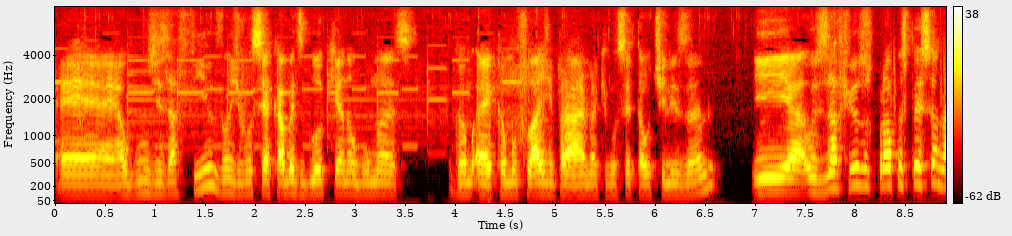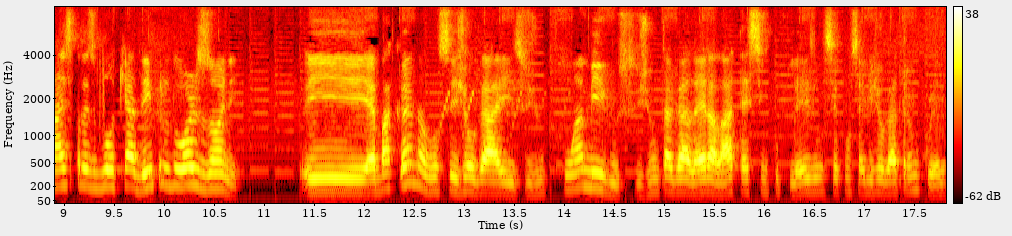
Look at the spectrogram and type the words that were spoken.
é, alguns desafios onde você acaba desbloqueando algumas é, camuflagem para a arma que você está utilizando e uh, os desafios dos próprios personagens para desbloquear dentro do Warzone. E é bacana você jogar isso junto com amigos, junto a galera lá, até 5 plays, e você consegue jogar tranquilo.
